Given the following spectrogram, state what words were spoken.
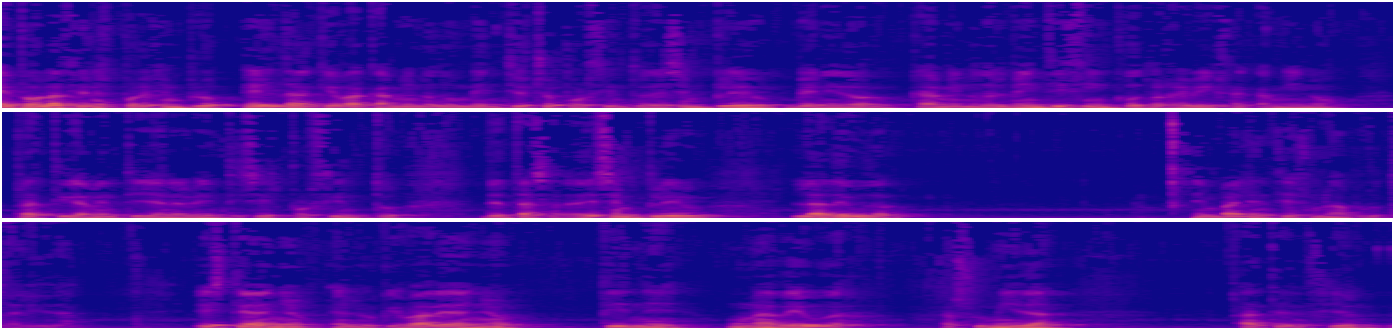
Hay poblaciones, por ejemplo, Elda, que va camino de un 28% de desempleo, Benidorm camino del 25%, Torrevieja camino prácticamente ya en el 26% de tasa de desempleo. La deuda en Valencia es una brutalidad. Este año, en lo que va de año, tiene una deuda asumida, atención,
